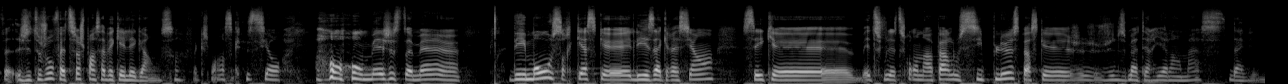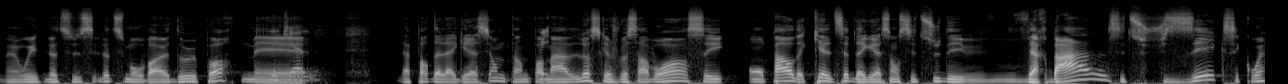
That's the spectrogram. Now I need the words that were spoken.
fait- j'ai toujours fait ça, je pense, avec élégance. Fait que je pense que si on, on met justement euh, des mots sur qu'est-ce que les agressions, c'est que... ben, tu voulais-tu qu'on en parle aussi plus parce que j'ai du matériel en masse, David? Ben oui, là, tu, là, tu m'as ouvert deux portes, mais Lesquels? la porte de l'agression me tente pas Oui. mal. Là, ce que je veux savoir, c'est on parle de quel type d'agression? C'est-tu des verbales? C'est-tu physique? C'est quoi?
